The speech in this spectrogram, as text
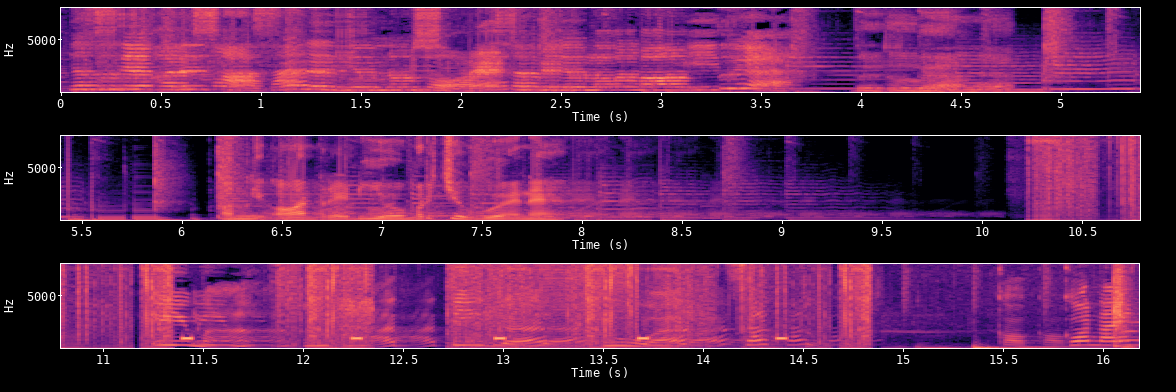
yang setiap hari Selasa dari jam 6 sore sampai jam 8 malam itu ya? Betul banget. Only on Radio Mercu Buana. 5, 4, 3, 2, 1 Koko Night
